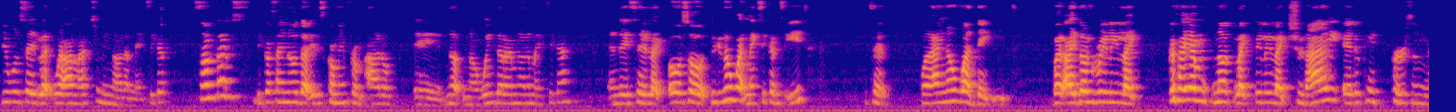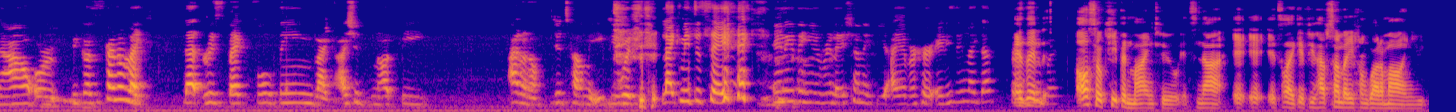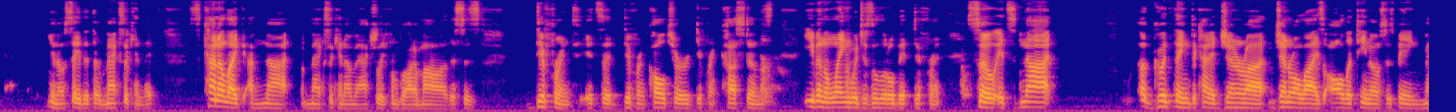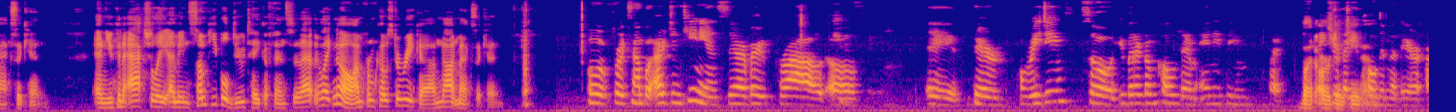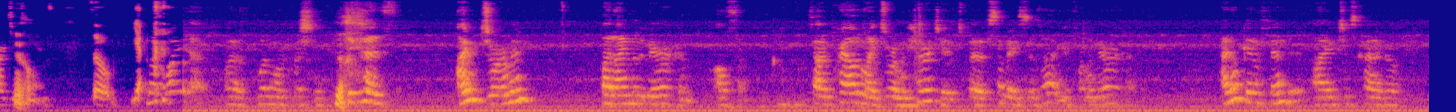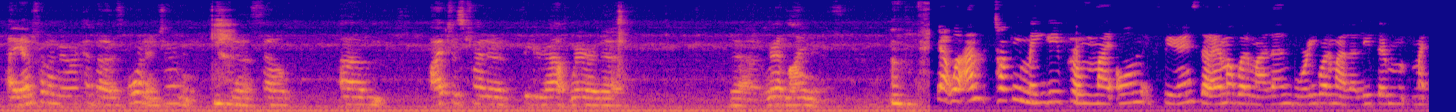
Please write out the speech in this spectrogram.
you will say like, well, I'm actually not a Mexican. Sometimes because I know that it is coming from out of uh, not knowing that I'm not a Mexican, and they say like, oh, so do you know what Mexicans eat? I said, well, I know what they eat, but I don't really like because I am not like feeling like should I educate person now or because it's kind of like that respectful thing. Like I should not be. I don't know. You tell me if you would like me to say anything in relation. If you, I ever heard anything like that. And then- you, also keep in mind too it's not it, it, it's like if you have somebody from guatemala and you you know say that they're mexican that it's kind of like i'm not mexican i'm actually from guatemala this is different it's a different culture different customs even the language is a little bit different so it's not a good thing to kind of genera- generalize all latinos as being mexican and you can actually i mean some people do take offense to that they're like no i'm from costa rica i'm not mexican or for example, Argentinians, they are very proud of uh, their origin. So you better don't call them anything, but but make sure that you argentina call them that they are Argentinians. So yeah. But why, uh, one more question. Yeah. Because I'm German, but I'm an American also. Mm-hmm. So I'm proud of my German heritage, but if somebody says, oh, you're from America, I don't get offended. I just kind of go, I am from America, but I was born in Germany. You mm-hmm. know, so um, I just try to figure out where the, the red line is. Mm-hmm. Yeah, well, I'm talking mainly from my own experience that I am a Guatemalan, born in Guatemala, lived there my,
